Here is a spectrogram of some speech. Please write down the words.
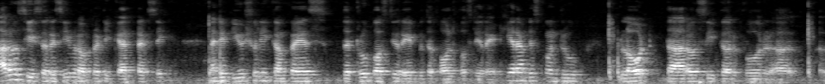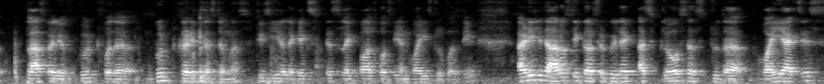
ROC is a receiver operating characteristic and it usually compares the true positive rate with the false positive rate. Here I'm just going to plot the ROC curve for uh, class value of good for the good credit customers. If you see here like X is like false positive and Y is true positive. Ideally the ROC curve should be like as close as to the Y axis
